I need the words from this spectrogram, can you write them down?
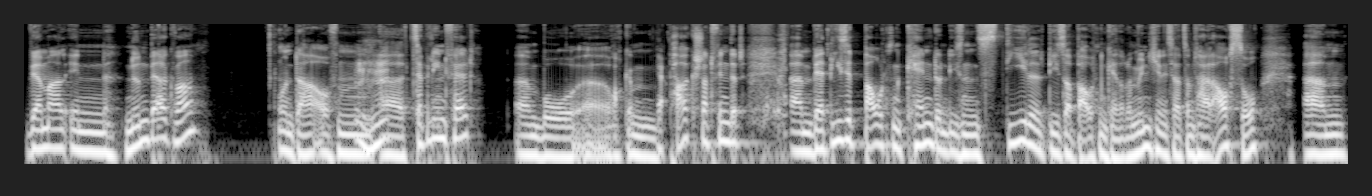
wer mal in Nürnberg war und da auf dem mhm. äh, Zeppelinfeld ähm, wo äh, Rock im ja. Park stattfindet. Ähm, wer diese Bauten kennt und diesen Stil dieser Bauten kennt, oder München ist ja zum Teil auch so, ähm,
